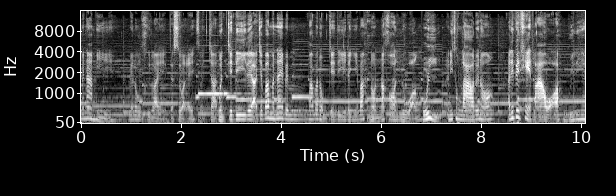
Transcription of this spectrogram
ไม่น่ามี ไม่รู้คืออะไรแต่สวยสวยจัดเหมือนเจดีย์เลยอะใช่ปะมันน่าจะเป็นพระปฐมเจดีย์อะไรอย่างงี้ปะถนนนครหลวงอุ้ยอันนี้ธงลาวด้วยน้อง อันนี้เป็นเขตลาวเหรออุ้ยนี่ไง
